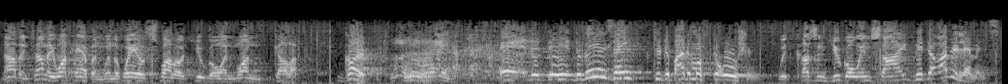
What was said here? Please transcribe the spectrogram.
Now then, tell me what happened when the whale swallowed Hugo in one gulp. Gulp. Uh, the, the, the whale sank to the bottom of the ocean With Cousin Hugo inside? with the other lemons.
